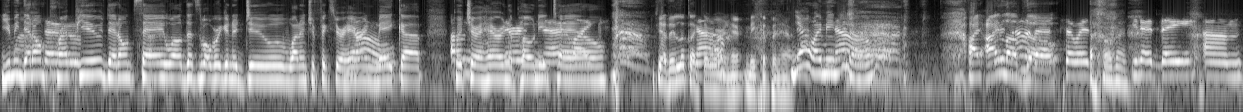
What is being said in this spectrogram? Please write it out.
You mean they don't So- prep you? They don't say, "Well, this is what we're gonna do. Why don't you fix your hair and makeup? Put Um, your hair in a there's no, ponytail." yeah, they look like they're No. wearing hair, makeup and hair. no, I mean, you know. I, I love None though. that. So it's, Hold you know, they, um,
